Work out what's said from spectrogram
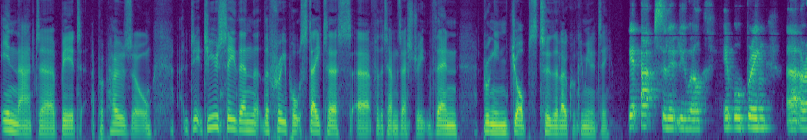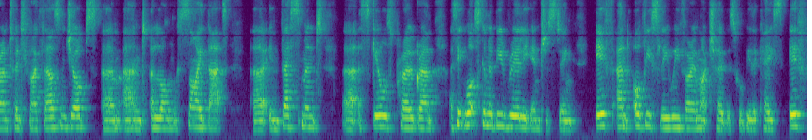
in that uh, bid proposal, do, do you see then that the Freeport status uh, for the Thames Estuary then bringing jobs to the local community? It absolutely will. It will bring uh, around 25,000 jobs, um, and alongside that, uh, investment, uh, a skills program. I think what's going to be really interesting, if, and obviously we very much hope this will be the case, if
